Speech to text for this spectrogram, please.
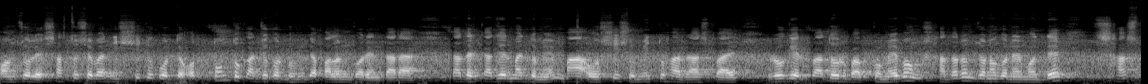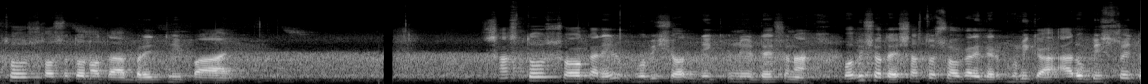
অঞ্চলে স্বাস্থ্যসেবা নিশ্চিত করতে অত্যন্ত কার্যকর ভূমিকা পালন করেন তারা। তাদের কাজের মাধ্যমে মা ও শিশু মৃত্যুহার হ্রাস পায়, রোগের প্রাদুর্ভাব কমে এবং সাধারণ জনগণের মধ্যে স্বাস্থ্য সচেতনতা বৃদ্ধি পায়। স্বাস্থ্য সহকারীর ভবিষ্যৎ দিক নির্দেশনা। ভবিষ্যতে স্বাস্থ্য সহকারীদের ভূমিকা আরও বিস্তৃত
